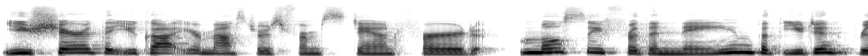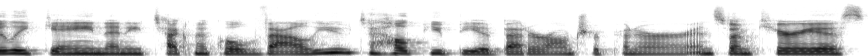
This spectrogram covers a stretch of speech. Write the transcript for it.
You shared that you got your master's from Stanford mostly for the name, but you didn't really gain any technical value to help you be a better entrepreneur. And so I'm curious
